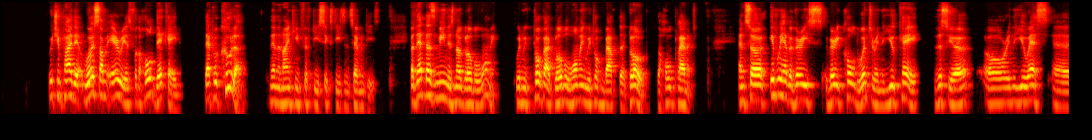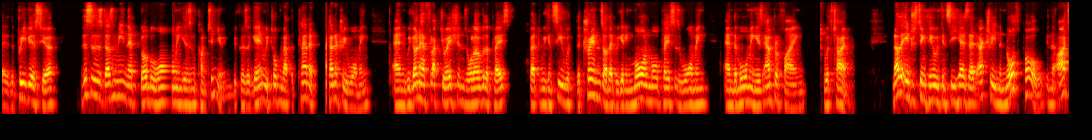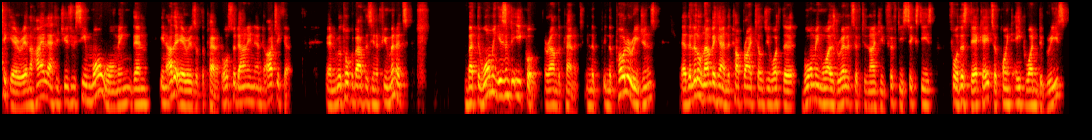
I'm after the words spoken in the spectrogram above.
which imply there were some areas for the whole decade that were cooler than the 1950s, 60s, and 70s. But that doesn't mean there's no global warming. When we talk about global warming, we're talking about the globe, the whole planet. And so if we have a very, very cold winter in the UK this year, or in the US uh, the previous year, this is, doesn't mean that global warming isn't continuing, because again, we're talking about the planet, planetary warming, and we're going to have fluctuations all over the place. But we can see with the trends are that we're getting more and more places warming, and the warming is amplifying with time. Another interesting thing we can see here is that actually in the North Pole, in the Arctic area, in the high latitudes, we see more warming than in other areas of the planet, also down in Antarctica. And we'll talk about this in a few minutes. But the warming isn't equal around the planet. In the, in the polar regions, uh, the little number here in the top right tells you what the warming was relative to the 1950s, 60s for this decade, so 0.81 degrees,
